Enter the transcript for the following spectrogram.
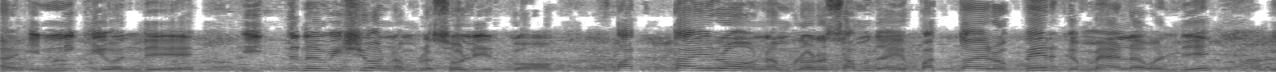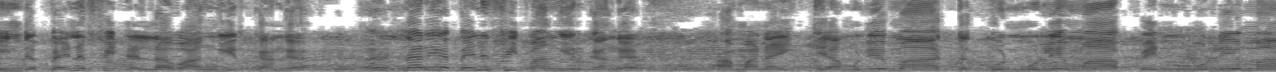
இன்னைக்கு வந்து இத்தனை விஷயம் நம்மள சொல்லியிருக்கோம். பத்தாயிரம் நம்மளோட சமுதாயம் பத்தாயிரம் பேருக்கு மேலே வந்து இந்த பெனிஃபிட் எல்லாம் வாங்கியிருக்காங்க. நிறைய பெனிஃபிட் வாங்கியிருக்காங்க. அமானா இத்தியா மூலியமா தக்குன் மூலியமா பெண் மூலியமா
